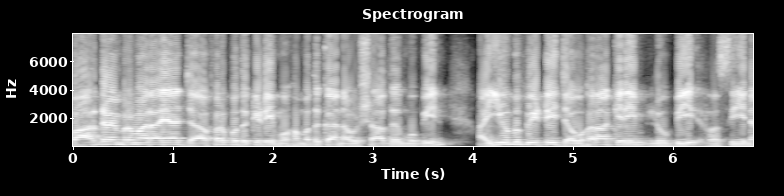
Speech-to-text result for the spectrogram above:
ward മെമ്പർമാരായ ജാഫർ പുതുക്കിടി മുഹമ്മദ് ഖാൻ ഔഷാദ് മുബീൻ അയ്യൂബ് പി ടി ജൌഹറ കരീം ലുബി റസീന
